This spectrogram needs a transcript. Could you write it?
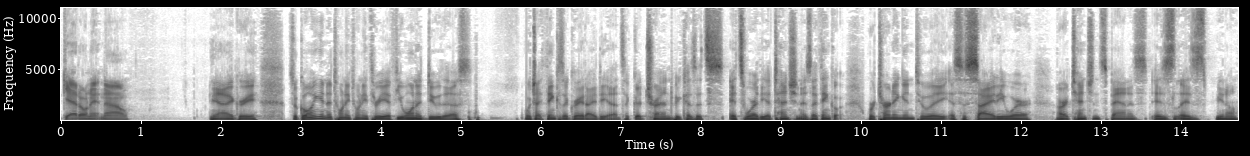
get on it now. Yeah, I agree. So going into 2023, if you want to do this, which I think is a great idea. It's a good trend because it's it's where the attention is. I think we're turning into a, a society where our attention span is is is you know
